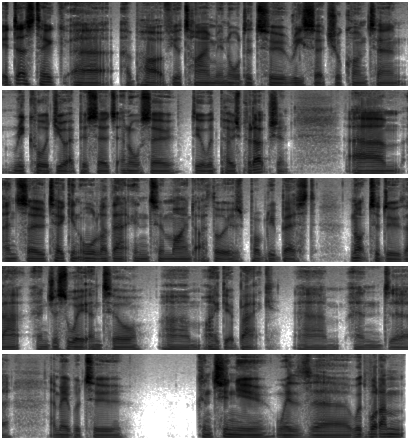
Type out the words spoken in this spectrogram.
it does take uh, a part of your time in order to research your content, record your episodes, and also deal with post production. Um, and so, taking all of that into mind, I thought it was probably best not to do that and just wait until um, I get back um, and uh, I'm able to continue with uh, with what I'm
